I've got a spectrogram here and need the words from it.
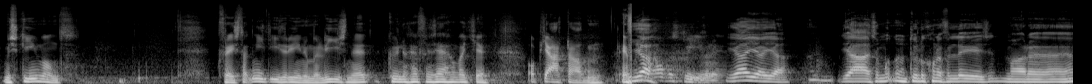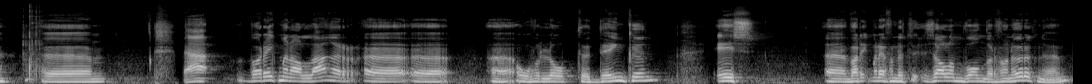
Misschien, want ik vrees dat niet iedereen hem leest net. Kun je nog even zeggen wat je op je hart had? En Ja. vooral geschreven hebt? Ja, ja, ja. Ja, ze moeten natuurlijk gewoon even lezen. Maar eh, ehm, ja, waar ik me al langer eh, eh, over loop te denken, is wat ik maar even het zalmwonder van Urk noem.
